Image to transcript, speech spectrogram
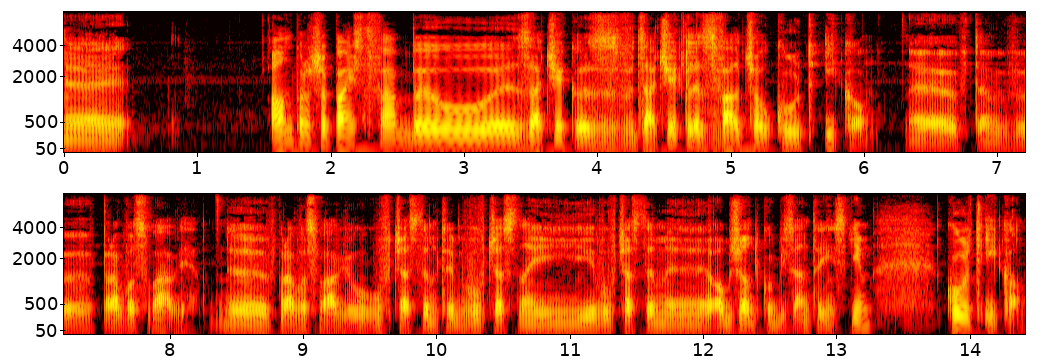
E, on, proszę Państwa, był zaciek zaciekle zwalczał kult ikon e, w tym w prawosławie, e, w prawosławiu, ówczesnym tym, w ówczesnej, w ówczesnym obrządku bizantyńskim, kult ikon.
